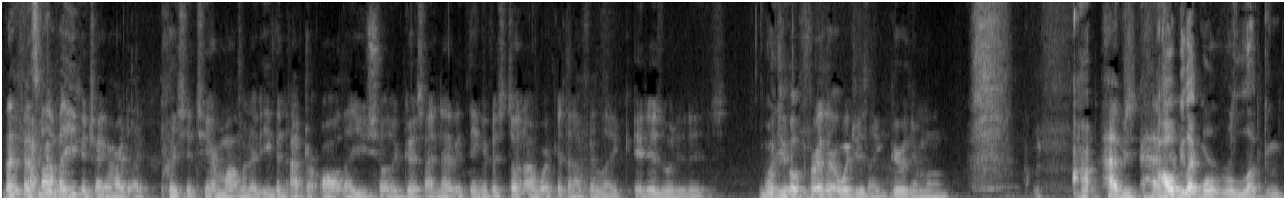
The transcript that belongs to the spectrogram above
that, that's I, thought you can try your hard to like push it to your mom, and even after all that, you show the good side and everything. If it's still not working, then I feel like it is what it is. Would okay. you go further, or would you just like agree with your mom? I, have, you, have I'll be like more reluctant,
